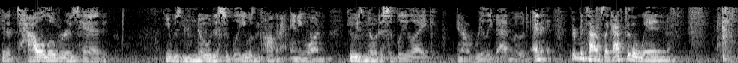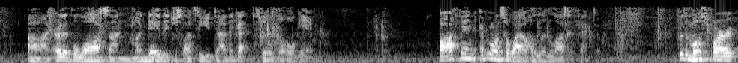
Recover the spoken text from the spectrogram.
he had a towel over his head. He was noticeably he wasn't talking to anyone. He was noticeably like in a really bad mood. And there have been times like after the win on or the loss on Monday, they just lost to Utah, they got killed the whole game. Often, every once in a while, he'll let a loss affect him for the most part,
